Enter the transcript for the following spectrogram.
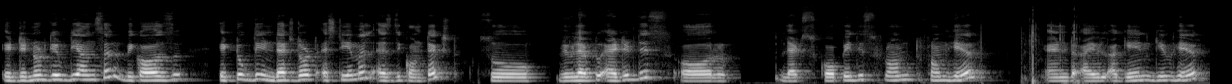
It did not give the answer because it took the index.html as the context. So we will have to edit this or let's copy this from from here and I will again give here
